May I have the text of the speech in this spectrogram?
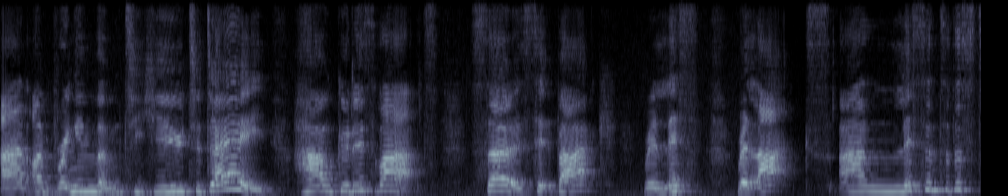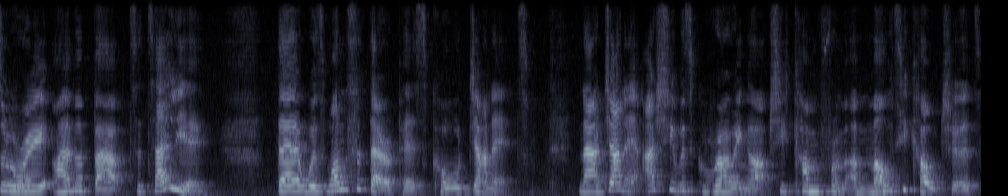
and I'm bringing them to you today. How good is that? So sit back, relax, and listen to the story I'm about to tell you. There was once a therapist called Janet. Now Janet, as she was growing up, she'd come from a multicultural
